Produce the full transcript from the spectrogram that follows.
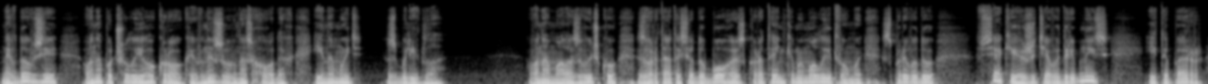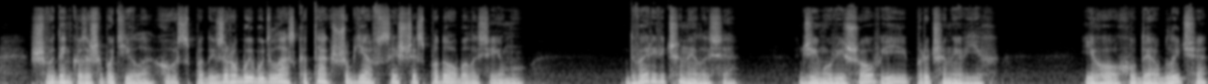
Невдовзі вона почула його кроки внизу на сходах і на мить зблідла. Вона мала звичку звертатися до Бога з коротенькими молитвами з приводу всяких життєвих дрібниць, і тепер швиденько зашепотіла Господи, зроби, будь ласка, так, щоб я все ще сподобалася йому. Двері відчинилися. Джим увійшов і причинив їх. Його худе обличчя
